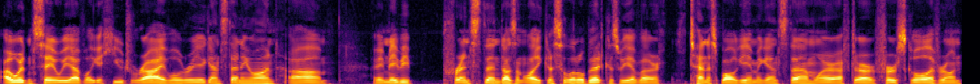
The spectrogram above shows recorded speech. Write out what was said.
I wouldn't say we have like a huge rivalry against anyone. Um, I mean maybe Princeton doesn't like us a little bit because we have our tennis ball game against them where after our first goal everyone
